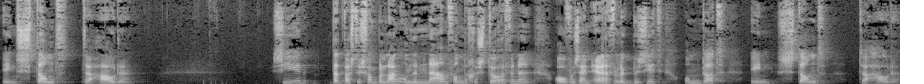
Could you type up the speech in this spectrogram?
in stand te houden. Zie je, dat was dus van belang om de naam van de gestorvene over zijn erfelijk bezit, om dat in stand te houden.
